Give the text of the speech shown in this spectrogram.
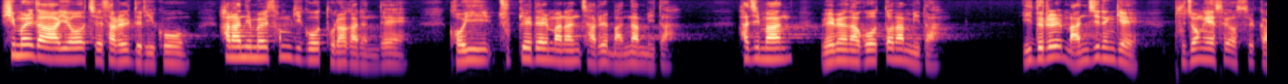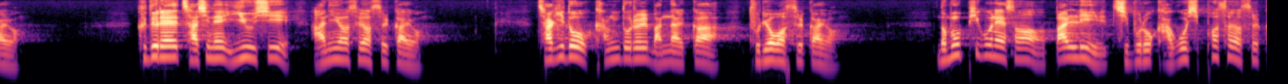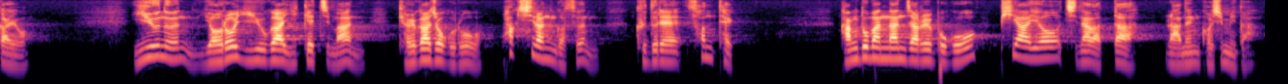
힘을 다하여 제사를 드리고 하나님을 섬기고 돌아가는데 거의 죽게 될 만한 자를 만납니다. 하지만 외면하고 떠납니다. 이들을 만지는 게 부정해서였을까요? 그들의 자신의 이웃이 아니어서였을까요? 자기도 강도를 만날까 두려웠을까요? 너무 피곤해서 빨리 집으로 가고 싶어서였을까요? 이유는 여러 이유가 있겠지만 결과적으로 확실한 것은 그들의 선택, 강도 만난 자를 보고 피하여 지나갔다라는 것입니다.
